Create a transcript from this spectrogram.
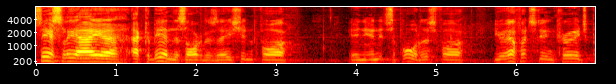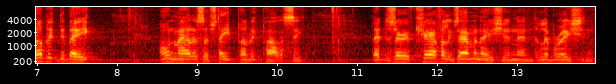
Seriously, I, uh, I commend this organization for, and, and its supporters for your efforts to encourage public debate on matters of state public policy that deserve careful examination and deliberation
